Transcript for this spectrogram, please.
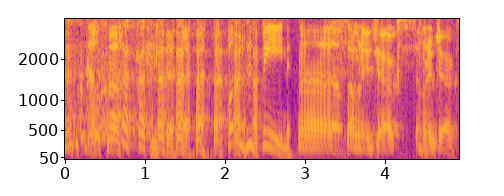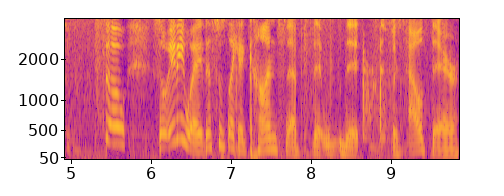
You know? what does this mean? Uh, so many jokes. So many jokes. so so anyway, this was like a concept that that, that was out there,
